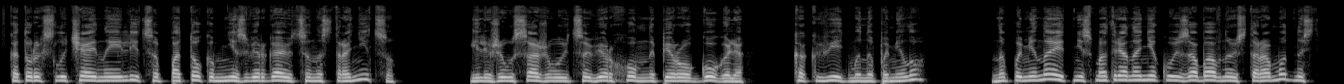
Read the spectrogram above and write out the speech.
в которых случайные лица потоком не свергаются на страницу или же усаживаются верхом на перо Гоголя, как ведьмы на помело, напоминает, несмотря на некую забавную старомодность,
